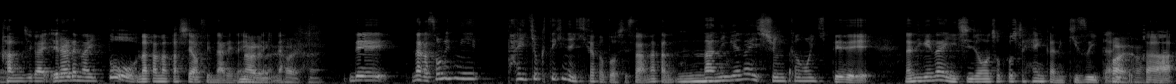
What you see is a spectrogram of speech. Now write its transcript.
感じが得られないとなかなか幸せになれないみたいな。なはいはい。でなんかそれに対極的な生き方としてさなんか何気ない瞬間を生きて何気ない日常のちょっとした変化に気づいたりとか、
